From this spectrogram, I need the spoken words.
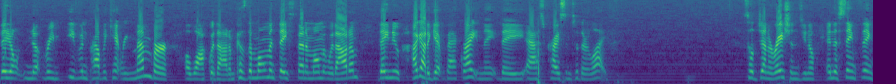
They don't know, re, even probably can't remember a walk without him because the moment they spent a moment without him, they knew I got to get back right, and they they asked Christ into their life So generations, you know. And the same thing,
